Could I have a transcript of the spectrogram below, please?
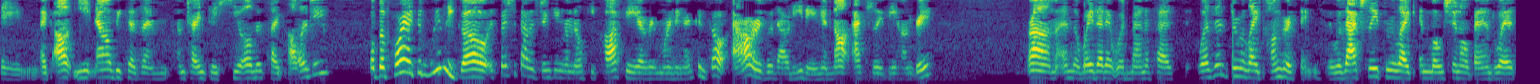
thing. Like I'll eat now because I'm I'm trying to heal the psychology. But before I could really go, especially if I was drinking a milky coffee every morning, I could go hours without eating and not actually be hungry. Um, and the way that it would manifest wasn't through like hunger things. It was actually through like emotional bandwidth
